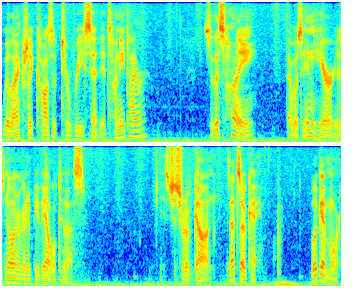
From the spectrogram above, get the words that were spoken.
will actually cause it to reset its honey timer. So this honey that was in here is no longer going to be available to us. It's just sort of gone. That's okay. We'll get more.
